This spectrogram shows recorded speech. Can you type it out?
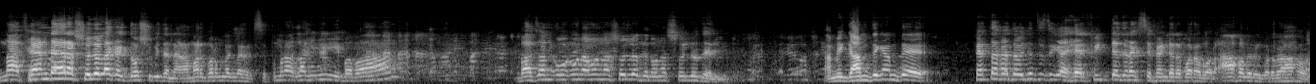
না ফ্যানটা এরা শৈল লাগাক অসুবিধা না আমার গরম লাগলে লাগছে। তোমরা লাগেনি বাবা। বাজান ও- ওনা ওনা শৈল দেন ওনা শৈল দেন। আমি গামতে গামতে ফেতা ফেতা হইতেছে গা হেয়ার ফিটটা যে রাখছে ফ্যানটার বরাবর আ হলের উপর রা হল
